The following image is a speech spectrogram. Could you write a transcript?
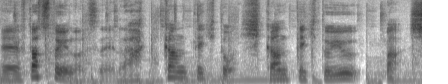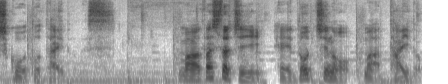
えー、2つというのはですね楽観的と悲観的という、まあ、思考と態度です。まあ、私たち、えー、どっちの、まあ、態度、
